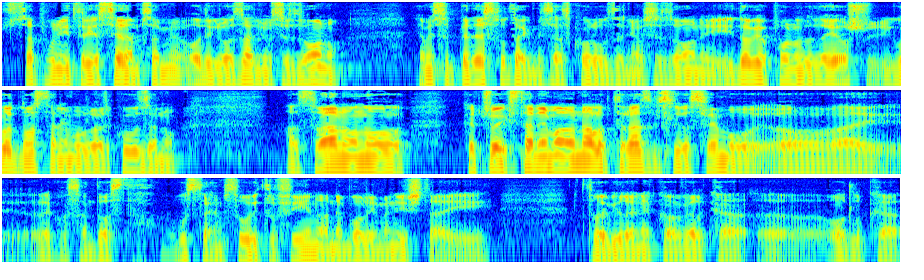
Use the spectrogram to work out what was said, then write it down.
sa puni 37 sam odigrao zadnju sezonu, ja mislim 50 utakmica skoro u zadnjoj sezoni i dobio ponudu da još godinu ostanem u Leverkusenu, ali stvarno ono, kad čovjek stane malo na loptu, razmisli o svemu, ovaj, rekao sam dosta. Ustajem sujutru fino, ne boli me ništa i to je bila neka velika uh, odluka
